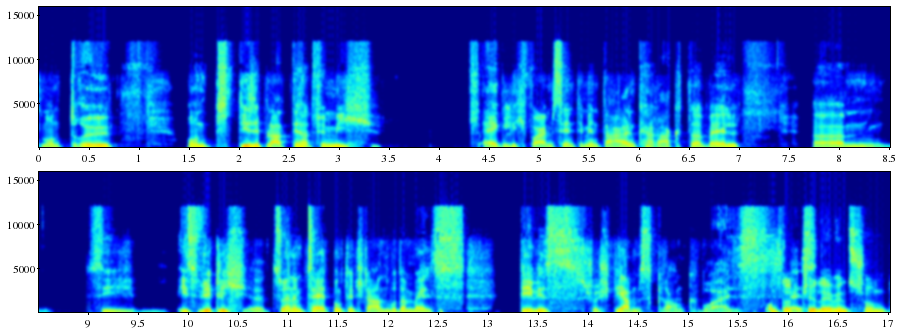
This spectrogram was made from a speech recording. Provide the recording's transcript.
Montreux. Und diese Platte hat für mich eigentlich vor allem sentimentalen Charakter, weil ähm, sie ist wirklich äh, zu einem Zeitpunkt entstanden, wo der Miles Davis schon sterbenskrank war. Es, Und der Jill Evans schon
